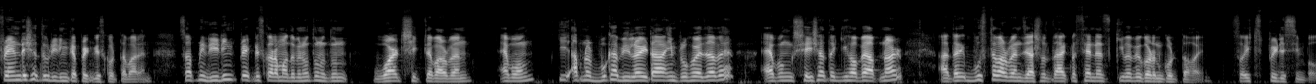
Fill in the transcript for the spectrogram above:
ফ্রেন্ডের সাথেও রিডিংটা প্র্যাকটিস করতে পারেন। সো আপনি রিডিং প্র্যাকটিস করার মাধ্যমে নতুন নতুন ওয়ার্ড শিখতে পারবেন, এবং কি আপনার বুকাবিলারিটা ইমপ্রুভ হয়ে যাবে, এবং সেই সাথে কি হবে আপনার তাই বুঝতে পারবেন যে আসলে তার একটা সেন্টেন্স কীভাবে গঠন করতে হয়। So it's pretty simple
